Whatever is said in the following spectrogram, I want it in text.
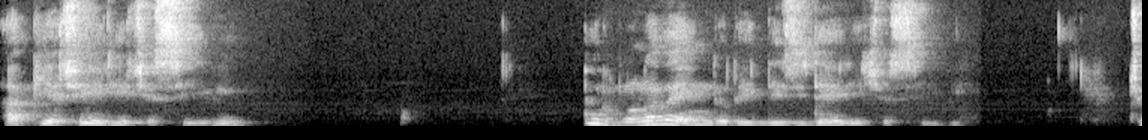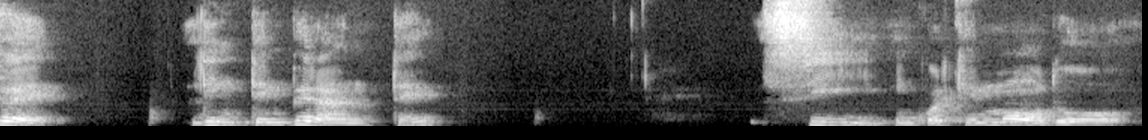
a piaceri eccessivi pur non avendo dei desideri eccessivi. Cioè l'intemperante si in qualche modo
